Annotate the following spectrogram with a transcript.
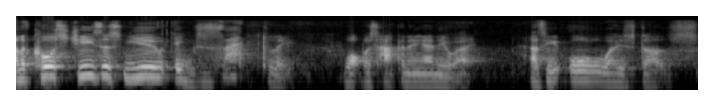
And of course, Jesus knew exactly what was happening anyway, as he always does.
